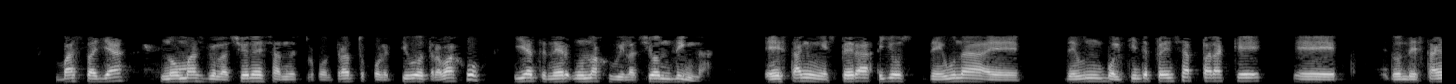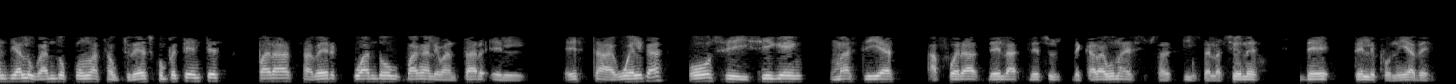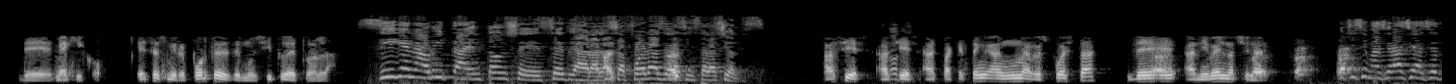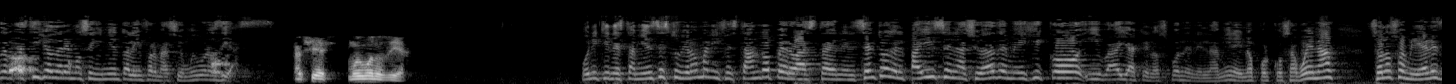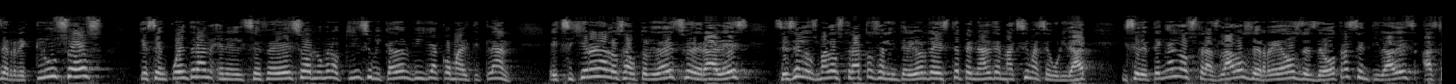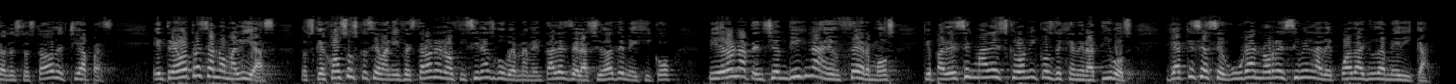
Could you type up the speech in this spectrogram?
Basta ya, no más violaciones a nuestro contrato colectivo de trabajo y a tener una jubilación digna. están en espera ellos de una eh, de un boletín de prensa para que eh, donde están dialogando con las autoridades competentes para saber cuándo van a levantar el esta huelga o si siguen más días afuera de la de sus de cada una de sus instalaciones de telefonía de, de México. Ese es mi reporte desde el municipio de Tonalá. Siguen ahorita entonces, Edgar, a las afueras de las instalaciones. Así es, así es, hasta que tengan una respuesta de a nivel nacional. Muchísimas gracias, Edgar Castillo. Daremos seguimiento a la información. Muy buenos días. Así es, muy buenos días. Bueno, y quienes también se estuvieron manifestando, pero hasta en el centro del país, en la Ciudad de México, y vaya que nos ponen en la mira y no por cosa buena, son los familiares de reclusos que se encuentran en el CFESO número 15, ubicado en Villa Comaltitlán. Exigieron a las autoridades federales cesen los malos tratos al interior de este penal de máxima seguridad y se detengan los traslados de reos desde otras entidades hasta nuestro estado de Chiapas. Entre otras anomalías, los quejosos que se manifestaron en oficinas gubernamentales de la Ciudad de México pidieron atención digna a enfermos que padecen males crónicos degenerativos, ya que se asegura no reciben la adecuada ayuda médica.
